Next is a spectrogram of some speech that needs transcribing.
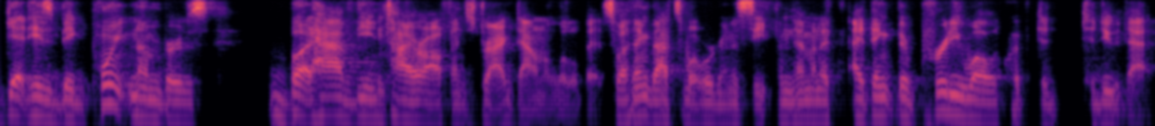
get his big point numbers, but have the entire offense drag down a little bit. So I think that's what we're going to see from them. And I, I think they're pretty well equipped to, to do that.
